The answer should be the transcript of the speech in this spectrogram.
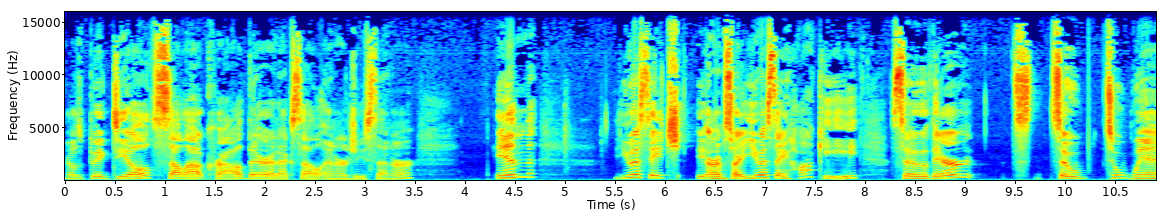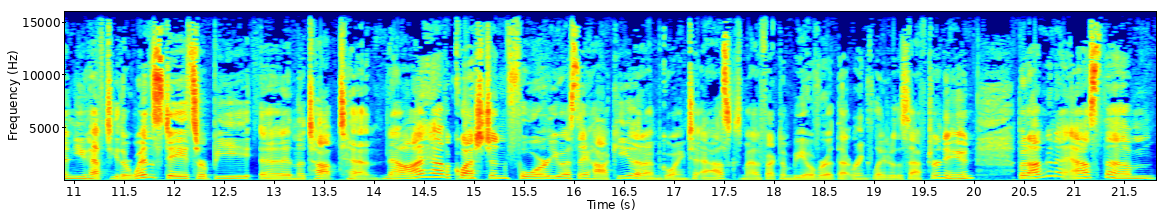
It was a big deal. Sellout crowd there at Xcel Energy Center in USH or I'm sorry, USA Hockey. So they're so to win, you have to either win states or be uh, in the top 10. Now, I have a question for USA Hockey that I'm going to ask. As a matter of fact, I'm going to be over at that rink later this afternoon. But I'm going to ask them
